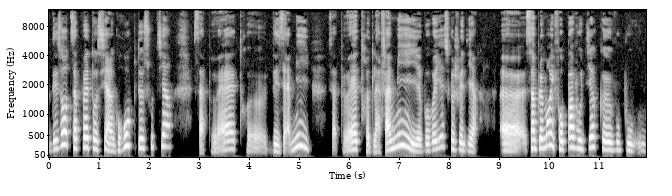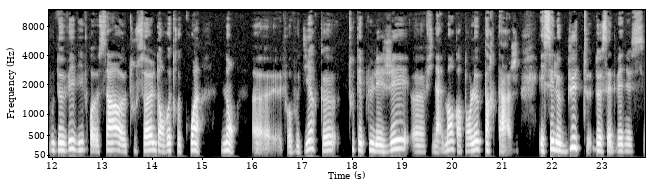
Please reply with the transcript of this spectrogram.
des autres. Ça peut être aussi un groupe de soutien, ça peut être des amis, ça peut être de la famille, vous voyez ce que je veux dire? Simplement il ne faut pas vous dire que vous, vous devez vivre ça tout seul dans votre coin, non! il faut vous dire que tout est plus léger finalement quand on le partage. Et c'est le but de cette Vénus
